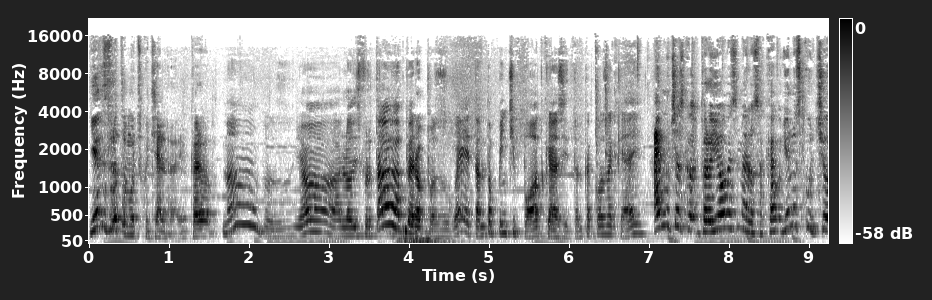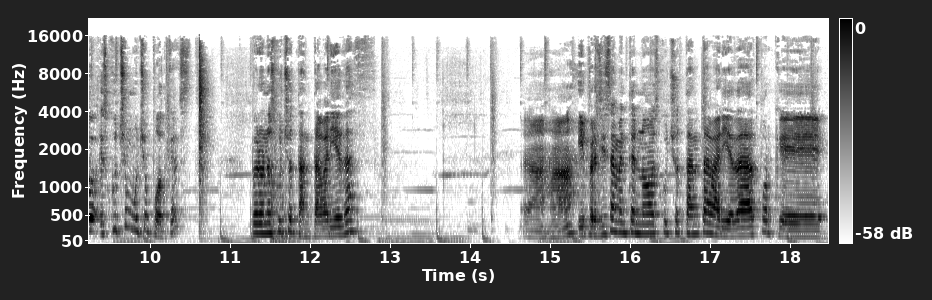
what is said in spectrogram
Yo disfruto mucho escuchar el radio, pero No, pues yo lo disfrutaba, pero pues, güey, tanto pinche podcast y tanta cosa que hay. hay muchas cosas. Pero yo a veces me los acabo. Yo no escucho, escucho mucho podcast, pero no escucho tanta variedad. Ajá. Y precisamente no escucho tanta variedad porque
